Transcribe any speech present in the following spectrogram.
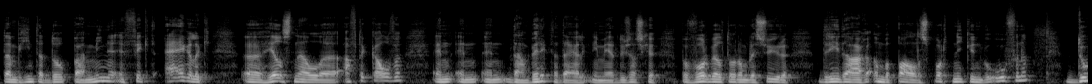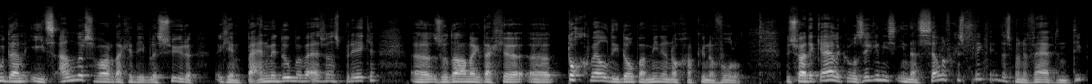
dan begint dat dopamine-effect eigenlijk uh, heel snel uh, af te kalven en, en, en dan werkt dat eigenlijk niet meer. Dus als je bijvoorbeeld door een blessure drie dagen een bepaalde sport niet kunt beoefenen, doe dan iets anders waar dat je die blessure geen pijn meer doet, bij wijze van spreken, uh, zodanig dat je toch wel die dopamine nog gaat kunnen voelen. Dus wat ik eigenlijk wil zeggen is, in dat zelfgesprek, dat is mijn vijfde tip,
